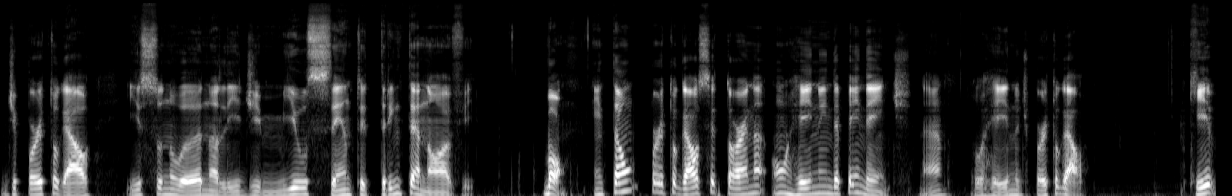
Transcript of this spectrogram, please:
de Portugal, isso no ano ali de 1139. Bom, então Portugal se torna um reino independente, né? o reino de Portugal, que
